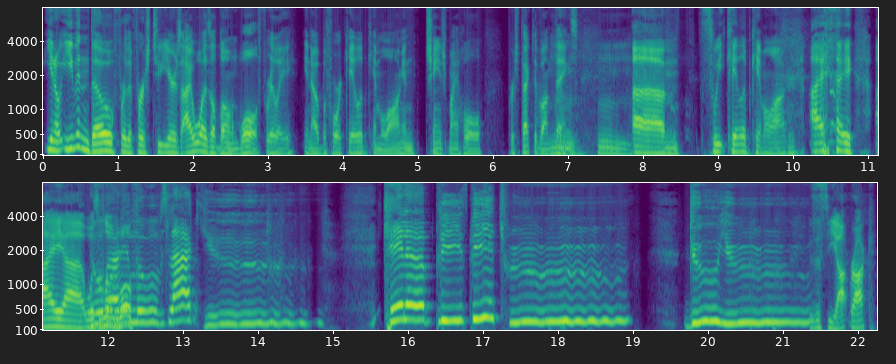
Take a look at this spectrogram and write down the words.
you know, even though for the first two years I was a lone wolf, really, you know, before Caleb came along and changed my whole perspective on things. Mm-hmm. Um, sweet Caleb came along. I, I, I uh, was a lone wolf. moves like you. Caleb, please be true. Do you Is this yacht rock?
